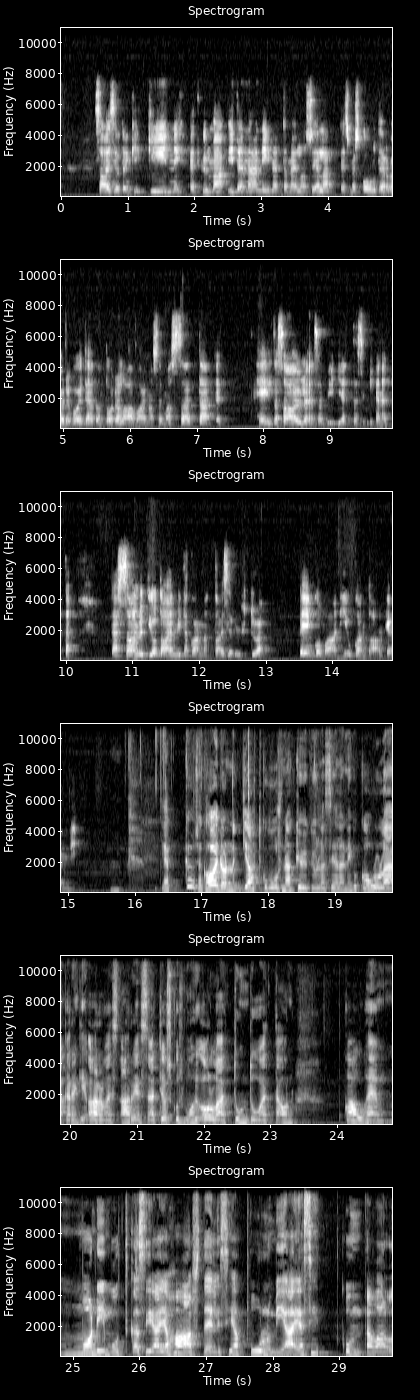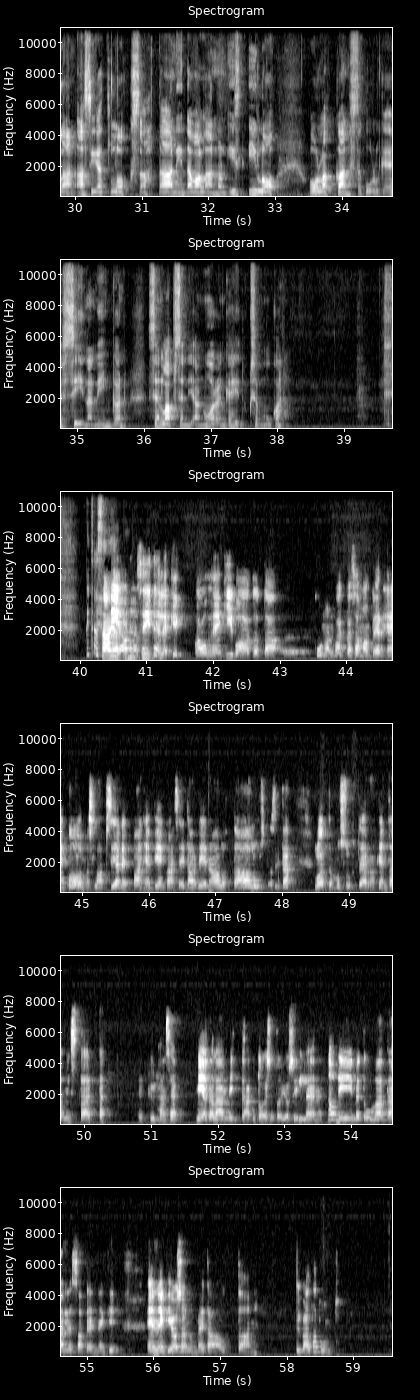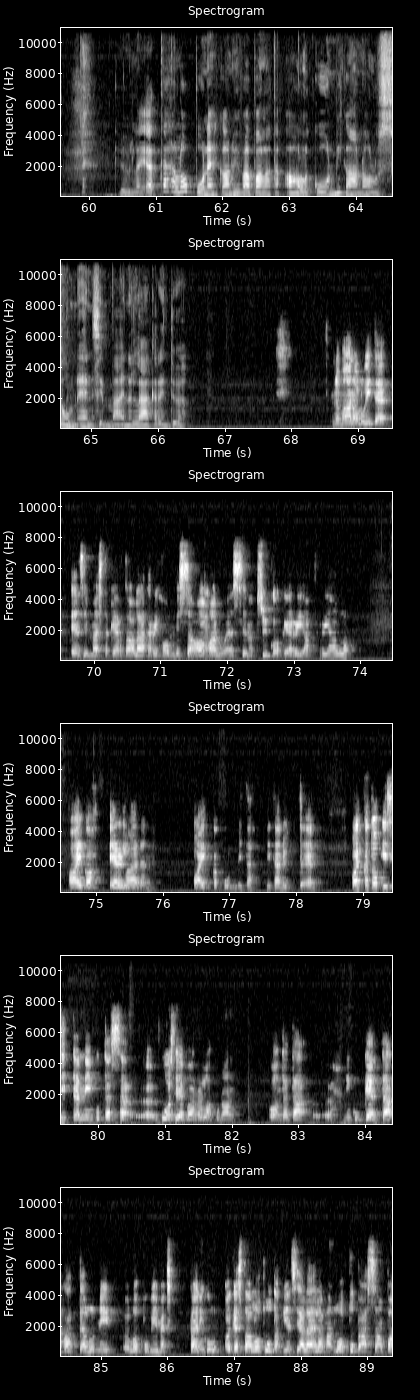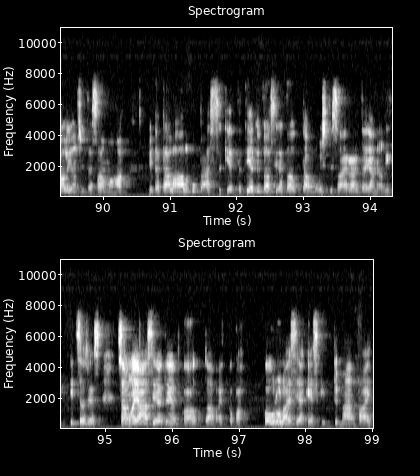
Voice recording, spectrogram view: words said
sais jotenkin kiinni. Että kyllä mä itse näen niin, että meillä on siellä esimerkiksi kouluterveydenhoitajat on todella avainasemassa, että, että heiltä saa yleensä vihjettä siihen, että tässä on nyt jotain, mitä kannattaisi ryhtyä penkomaan hiukan tarkemmin. Ja kyllä se hoidon jatkuvuus näkyy kyllä siellä niin koululääkärinkin arjessa, että joskus voi olla, että tuntuu, että on kauhean monimutkaisia ja haasteellisia pulmia ja sitten kun tavallaan asiat loksahtaa, niin tavallaan on ilo olla kanssa kulkea siinä niin sen lapsen ja nuoren kehityksen mukana. Mitä sä ajat... Niin onhan se itsellekin kauhean kivaa tota, kun on vaikka saman perheen kolmas lapsi ja ne vanhempien kanssa ei tarvitse enää aloittaa alusta sitä luottamussuhteen rakentamista, että, että kyllähän se mieltä lämmittää, kun toiset on jo silleen, että no niin, me tullaan tänne, sä ennenkin, ennenkin osannut meitä auttaa, niin hyvältä tuntuu. Kyllä, ja tähän loppuun ehkä on hyvä palata alkuun. Mikä on ollut sun ensimmäinen lääkärin työ? No mä oon ollut itse ensimmäistä kertaa lääkärihommissa amanuenssina psykogeriatrialla. Aika erilainen paikka kuin mitä, mitä nyt teen. Vaikka toki sitten niin kuin tässä vuosien varrella, kun on, on tätä niin kuin kenttää kattellut, niin loppuviimeksi, tai niin kuin oikeastaan lopultakin siellä elämän loppupäässä on paljon sitä samaa, mitä täällä alkupäässäkin, että tietyt asiat auttaa muistisairaita ja ne on itse asiassa samoja asioita, jotka auttaa vaikkapa koululaisia keskittymään tai,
